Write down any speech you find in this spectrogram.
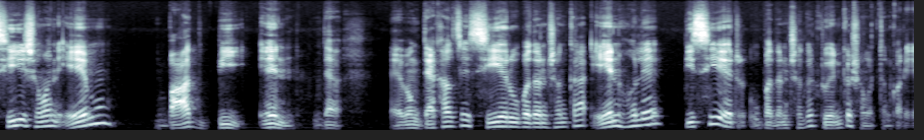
সি সমান এম বাদ বি এন এবং দেখা হচ্ছে সি এর উপাদান সংখ্যা এন হলে পিসি এর উপাদান সংখ্যা টু এনকে সমর্থন করে।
